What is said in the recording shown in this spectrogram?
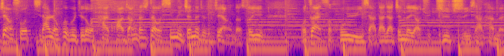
这样说其他人会不会觉得我太夸张，但是在我心里真的就是这样的。所以，我再次呼吁一下，大家真的要去支持一下他们，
